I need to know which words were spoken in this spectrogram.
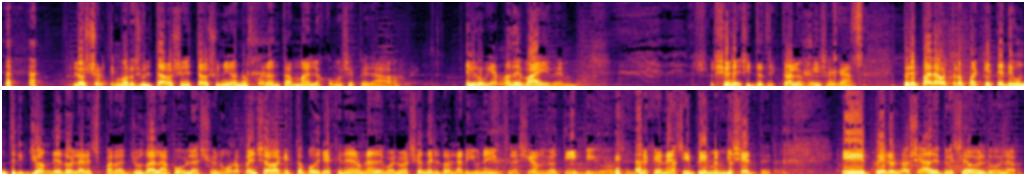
Los últimos resultados en Estados Unidos no fueron tan malos como se esperaba. El gobierno de Biden Yo le cito textual lo que dice acá. Prepara otro paquete de un trillón de dólares para ayuda a la población. Uno pensaba que esto podría generar una devaluación del dólar y una inflación, lo típico. Se, se se imprimen billetes. Eh, pero no se ha depreciado el dólar.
